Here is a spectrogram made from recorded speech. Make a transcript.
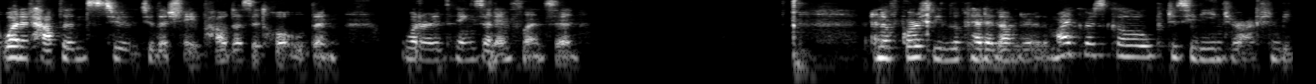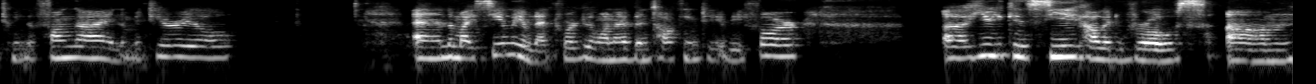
what it happens to, to the shape, how does it hold, and what are the things that influence it. And of course, we look at it under the microscope to see the interaction between the fungi and the material. And the mycelium network, the one I've been talking to you before, uh, here you can see how it grows um,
